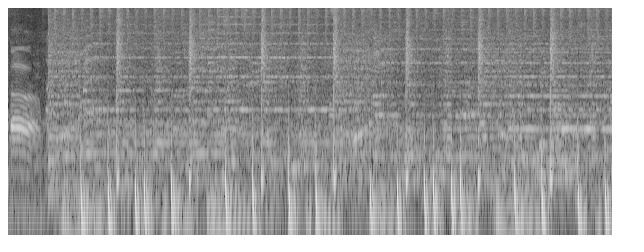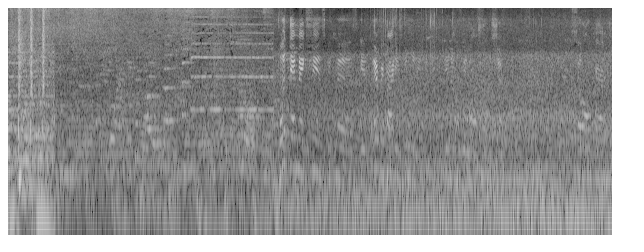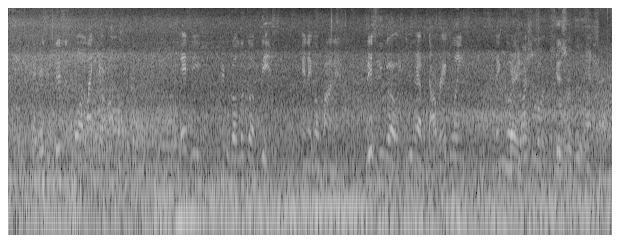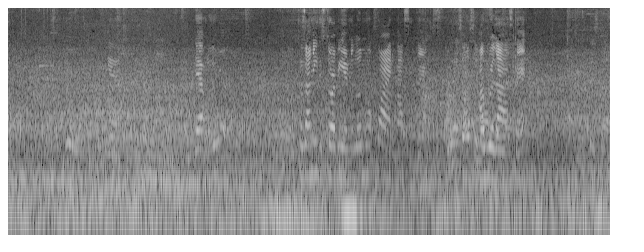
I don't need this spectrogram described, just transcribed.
Uh, like your own Etsy, people go look up this and they go find that. This you go, you have a direct link. They can go to your store. Yes, you do. Yeah. That one. Because I need to start being a little more quiet about some things. Well, I realized that. That's, not,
